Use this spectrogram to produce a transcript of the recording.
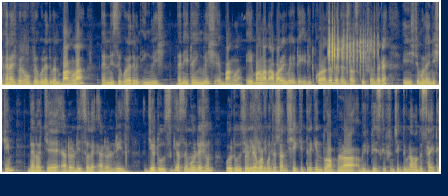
এখানে আসবেন, উপরে করে দেবেন বাংলা দেন নিচে করে দেবেন ইংলিশ। দেন এটা ইংলিশ বাংলা। এই বাংলা আবার আসবেন, এটা এডিট করা যাবে দেন সাবস্ক্রিপশন জায়গায় ইনস্টিম হলে ইনস্টিম দেন হচ্ছে অ্যাডন রিলস হলে অ্যাডন রিলস যে টুলস গেছে মনিটেশন ওই টুলস ব্যবহার করতে চান সেক্ষেত্রে কিন্তু আপনারা ভিডিও ডিসক্রিপশন চেক দেবেন আমাদের সাইটে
